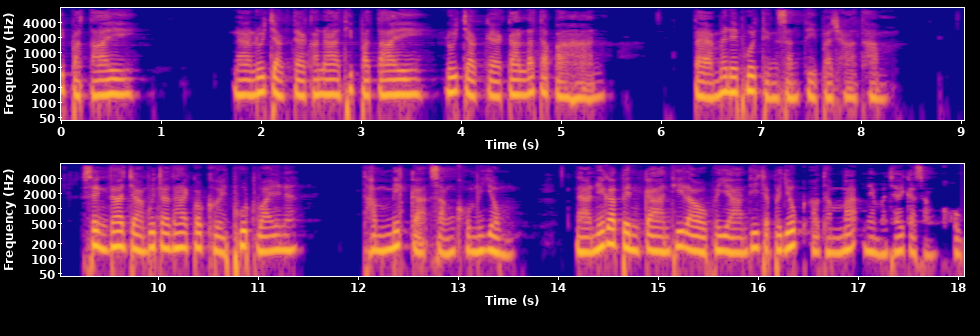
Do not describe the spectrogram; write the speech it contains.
ธิปไตย นะรู้จักแต่คณาธิปไตย รู้จักแก่การรัฐประหาร แต่ไม่ได้พูดถึงสันติประชาธรรม ซึ่งท่านอาจารย์พุทธทาสก็เคยพูดไว้นะธรรมิกะสังคมนิยมนะนี่ก็เป็นการที่เราพยายามที่จะประยุกต์เอาธรรมะเนี่ยมาใช้กับสังคม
